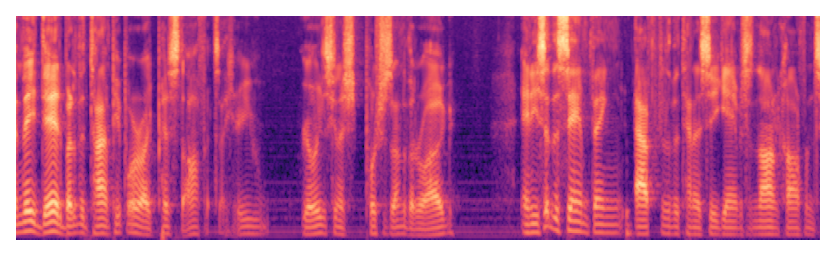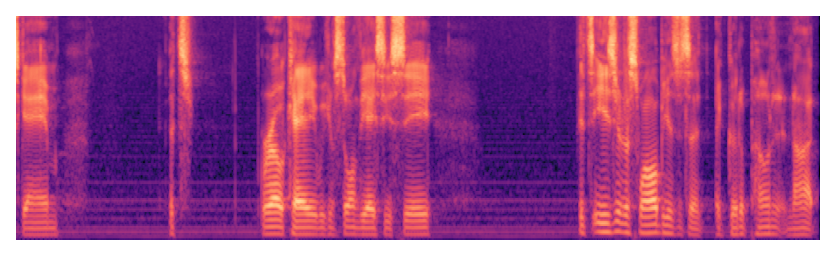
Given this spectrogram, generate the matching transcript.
and they did. But at the time, people were like pissed off. It's like, are you really just going to push us under the rug? And he said the same thing after the Tennessee game. It's a non-conference game. It's we're okay. We can still win the ACC. It's easier to swallow because it's a, a good opponent and not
